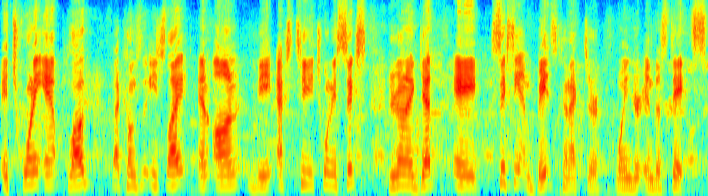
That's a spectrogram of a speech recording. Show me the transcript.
a 20 amp plug that comes with each light, and on the XT26, you're gonna get a 60 amp Bates connector when you're in the States.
